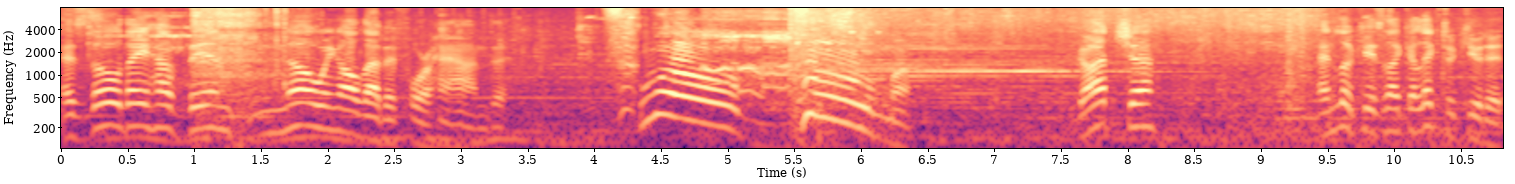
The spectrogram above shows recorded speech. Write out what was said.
as though they have been knowing all that beforehand. Whoa! Boom! Gotcha! And look, he's like electrocuted.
